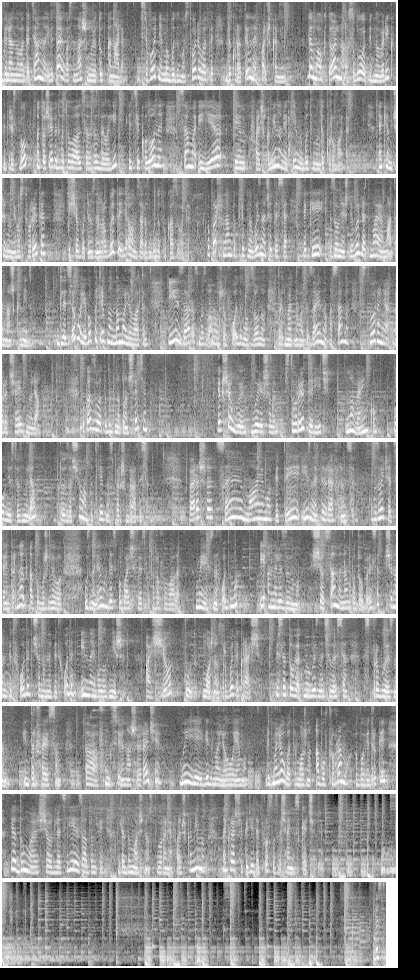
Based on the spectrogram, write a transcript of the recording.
Медолянова Тетяна і вітаю вас на нашому youtube каналі. Сьогодні ми будемо створювати декоративний фальш-камін. Тема актуальна, особливо під Новий рік, під Різдво. Отож, я підготувала це заздалегідь, і ці колони саме і є тим фальш-каміном, який ми будемо декорувати. Яким чином його створити і що потім з ним робити, я вам зараз буду показувати. По-перше, нам потрібно визначитися, який зовнішній вигляд має мати наш камін. Для цього його потрібно намалювати. І зараз ми з вами вже входимо в зону предметного дизайну, а саме створення речей з нуля. Показувати буду на планшеті. Якщо ви вирішили створити річ новеньку, повністю з нуля, то за що вам потрібно спершу братися? Перше, це маємо піти і знайти референси. Зазвичай це інтернет або, можливо, у знайомих десь побачили і сфотографували. Ми їх знаходимо і аналізуємо, що саме нам подобається, що нам підходить, що нам не підходить, і найголовніше, а що тут можна зробити краще. Після того, як ми визначилися з приблизним інтерфейсом та функцією нашої речі, ми її відмальовуємо. Відмальовувати можна або в програмах, або від руки. Я думаю, що для цієї задумки, для домашнього створення фальшкаміну, найкраще підійде просто звичайні скетчі.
